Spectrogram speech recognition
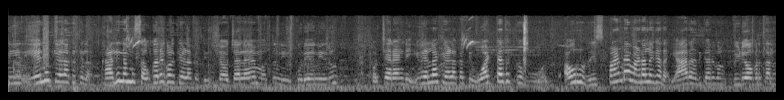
ನೀರು ಏನು ಕೇಳಕತ್ತಿಲ್ಲ. ಖಾಲಿ ನಮ್ಗೆ ಸೌಕರ್ಯಗಳು ಕೇಳಕತ್ತೀವಿ. ಶೌಚಾಲಯ ಮತ್ತು ನೀರು ಕುಡಿಯೋ ನೀರು, ಚರಂಡಿ, ಇವೆಲ್ಲ ಕೇಳಕತ್ತಿವಿ. ಒಟ್ಟು ಅದಕ್ಕೆ ಅವರು ರೆಸ್ಪಾಂಡೇ ಮಾಡಲಾಗ್ಯಾರ ಯಾರು ಅಧಿಕಾರಿಗಳು? ಪಿ ಡಿ ಒ ಬರ್ತಾನೆ.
